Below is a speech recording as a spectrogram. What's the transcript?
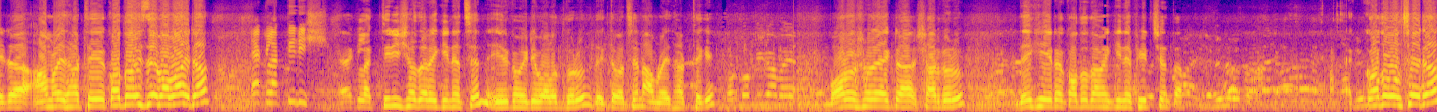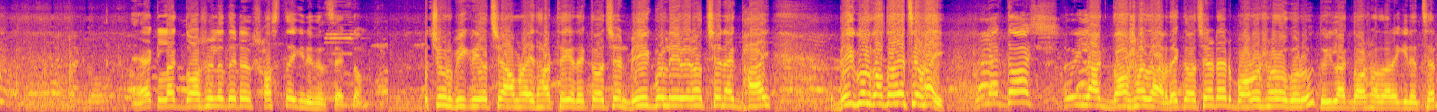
এটা আমরা এই ধার থেকে কত হয়েছে বাবা এটা? এক লাখ তিরিশ। এক লাখ তিরিশ হাজারে কিনেছেন এরকম একটি বলদ গরু দেখতে পাচ্ছেন আমরা এই ধার থেকে। বড় সড়ো একটা সার গরু। দেখি এটা কত দামে কিনে ফিরছেন তার কত বলছে এটা? এক লাখ দশ হইলে তো এটা সস্তায় কিনে ফেলছে একদম। প্রচুর বিক্রি হচ্ছে আমরা এই ধার থেকে দেখতে পাচ্ছেন। বিগ বুল নিয়ে বের হচ্ছেন এক ভাই। বিগ বুল কত হয়েছে ভাই? দুই লাখ দশ। দুই লাখ দশ হাজার দেখতে পাচ্ছেন এটা বড় সড়ো গরু দুই লাখ দশ হাজারে কিনেছেন।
